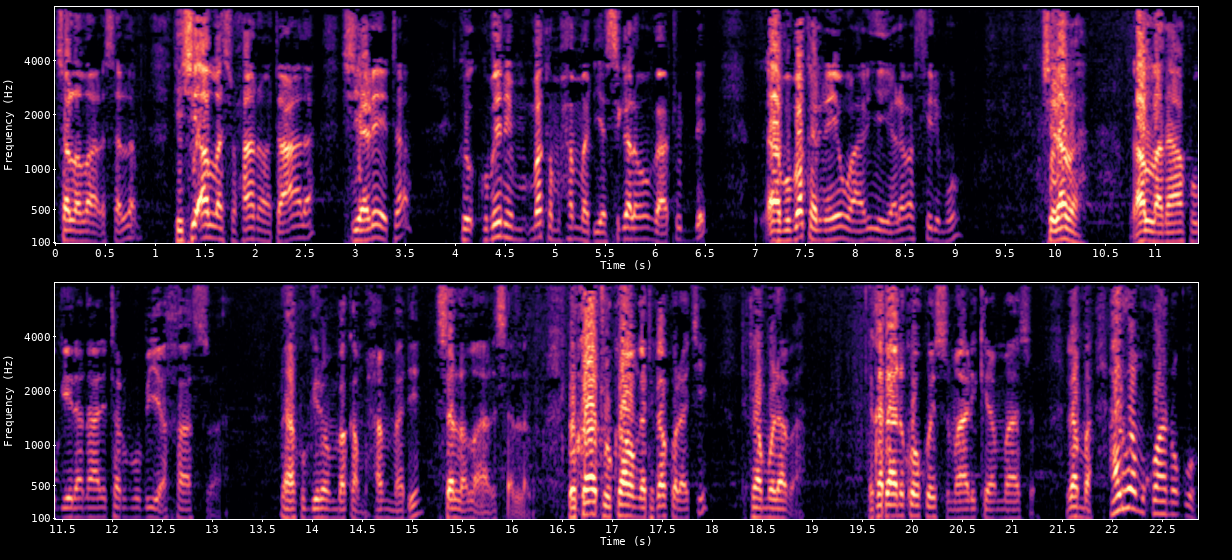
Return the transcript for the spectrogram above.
sallallahu alaihi wasallam. Kiki allah subhanahu wataala kyeyaleeta kubeni mubaka muhammad yasigalawo ng'atudde. Abubakari naye waali ye yalaba firimu. Kiraba allah nakugira naleta rububiya khasa nakugira omubaka muhammadin sallllah ali wasallam. Bwekatuukawo nga tekakola ki? Tekamulaba. Nekatandika okwesumalikira mumaaso gamba aliwa mukwano gwo?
